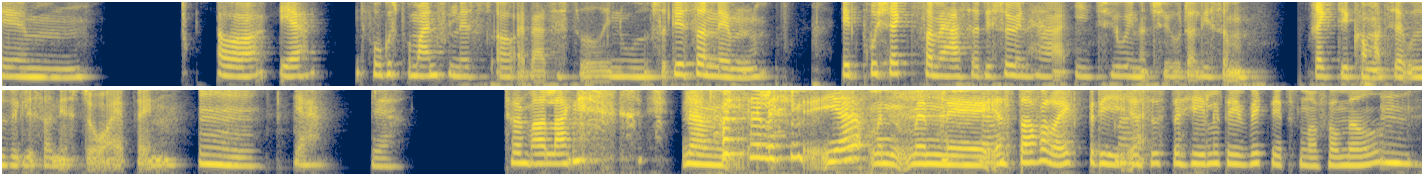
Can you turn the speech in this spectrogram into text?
øhm, og ja, fokus på mindfulness og at være til stede i nuet. Så det er sådan øhm, et projekt, som jeg har sat i søen her i 2021, der ligesom rigtig kommer til at udvikle sig næste år af planen. Mm. Ja, Ja. det var en meget lang Nej, men, fortælling. ja, men, men øh, jeg stopper dig ikke, fordi Nej. jeg synes, det hele det er vigtigt sådan at få med. Mm.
